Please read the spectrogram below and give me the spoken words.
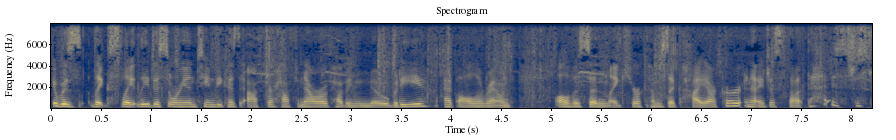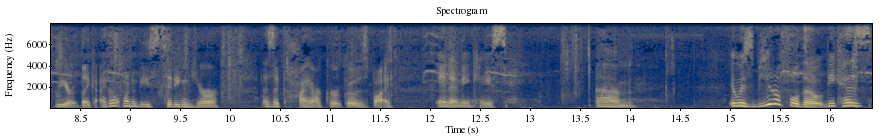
it was like slightly disorienting because after half an hour of having nobody at all around, all of a sudden, like, here comes a kayaker. And I just thought, that is just weird. Like, I don't want to be sitting here as a kayaker goes by. In any case, um, it was beautiful though because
